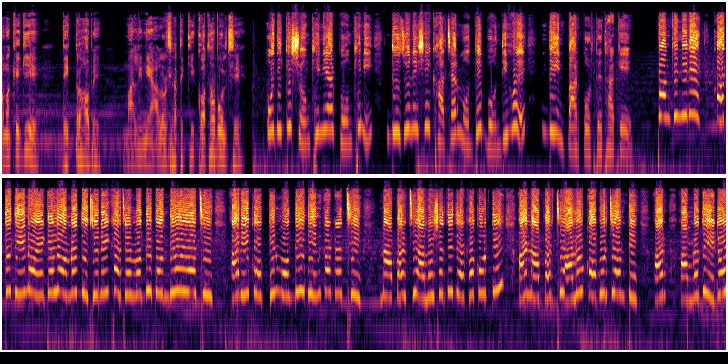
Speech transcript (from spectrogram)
আমাকে গিয়ে দেখতে হবে মালিনী আলোর সাথে কি কথা বলছে। ওদিকে শঙ্খিনী আর পঙ্খিনী দুজনে সেই খাঁচার মধ্যে বন্দি হয়ে দিন পার করতে থাকে। পঙ্কিনী রে কত দিন হয়ে গেল আমরা দুজনেই খাঁচার মধ্যে বন্দি হয়ে আছি, আর এই কক্ষের মধ্যেই দিন কাটাচ্ছি। না পারছি আলোর সাথে দেখা করতে, আর না পারছি আলোর খবর জানতে, আর আমরা তো এটাও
